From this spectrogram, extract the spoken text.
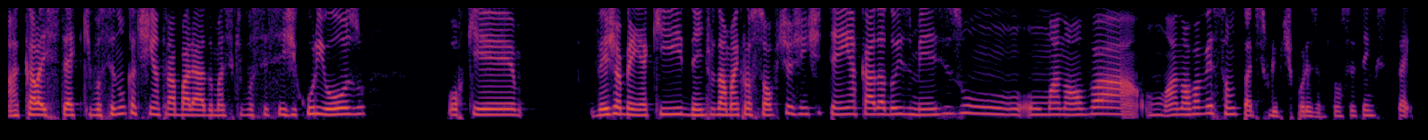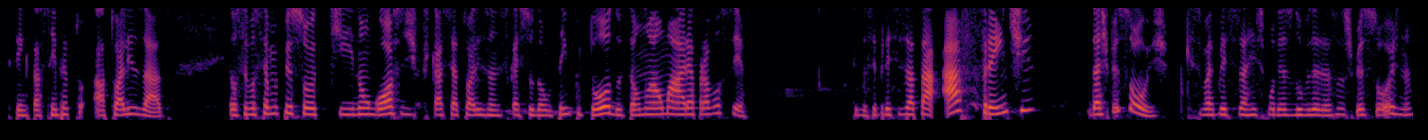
aquela stack que você nunca tinha trabalhado, mas que você seja curioso, porque veja bem, aqui dentro da Microsoft a gente tem a cada dois meses um, uma, nova, uma nova versão do TypeScript, por exemplo. Então você tem que, tem que estar sempre atualizado. Então, se você é uma pessoa que não gosta de ficar se atualizando e ficar estudando o tempo todo, então não é uma área para você. Porque você precisa estar à frente das pessoas. Porque você vai precisar responder as dúvidas dessas pessoas, né?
